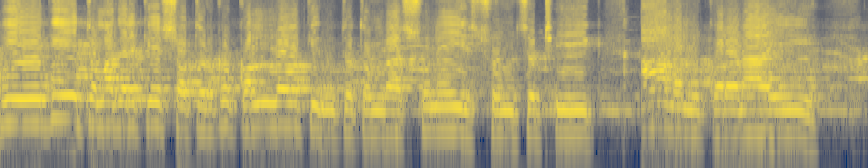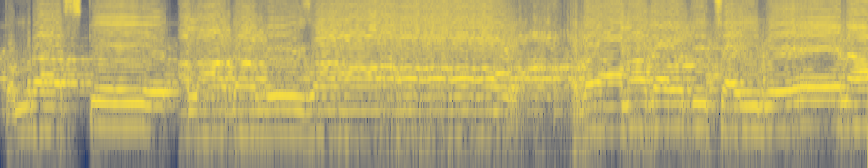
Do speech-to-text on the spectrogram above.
দিয়ে দিয়ে তোমাদেরকে সতর্ক করল, কিন্তু তোমরা শুনেই শুনছো ঠিক, আমল করো নাই। তোমরা আজকে আলাদা হয়ে যাও। এবার আলাদা হতে চাইবে না।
